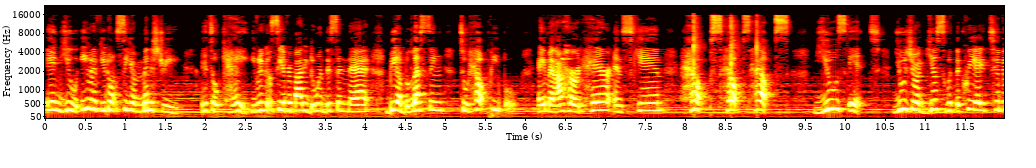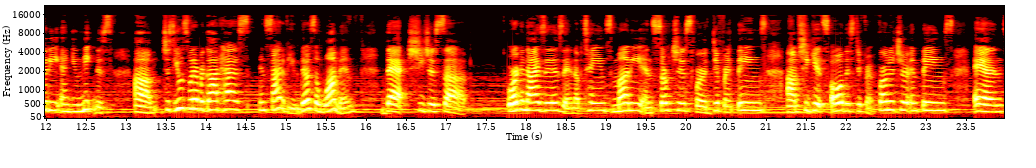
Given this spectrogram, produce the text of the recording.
in you. Even if you don't see your ministry, it's okay. Even if you don't see everybody doing this and that, be a blessing to help people. Amen. I heard hair and skin helps, helps, helps. Use it. Use your gifts with the creativity and uniqueness. Um, just use whatever God has inside of you. There's a woman that she just uh, organizes and obtains money and searches for different things. Um, she gets all this different furniture and things. And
